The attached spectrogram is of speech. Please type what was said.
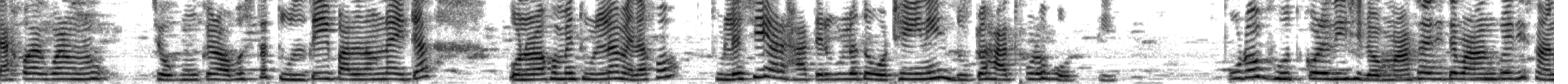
দেখো একবার আমার চোখ মুখের অবস্থা, তুলতেই পারলাম না এটা। কোনো রকমে তুললাম, এ দেখো তুলেছি আর হাতেরগুলো তো ওঠেই নি, দুটো হাত পুরো ভর্তি। পুরো ভূত করে দিয়েছিল। মাথায় দিতে বারণ করে দিয়ে স্নান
